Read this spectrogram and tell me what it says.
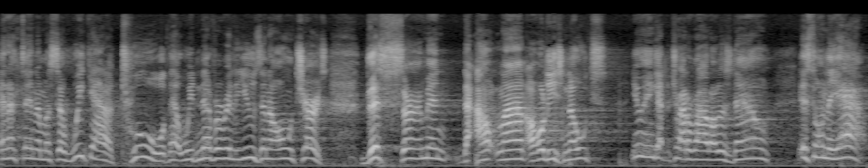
And I'm saying to myself, "We got a tool that we never really use in our own church. This sermon, the outline, all these notes, you ain't got to try to write all this down. It's on the app."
